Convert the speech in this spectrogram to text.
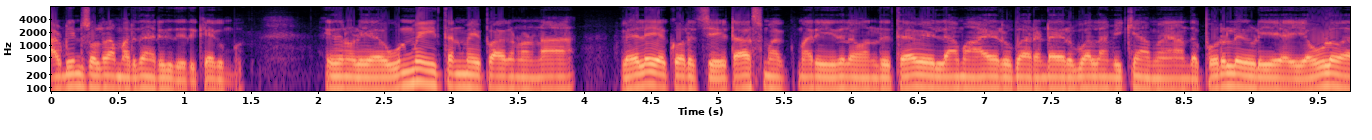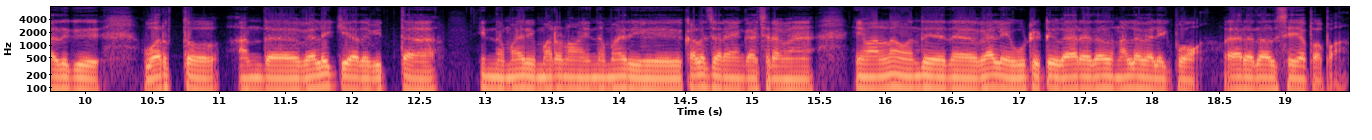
அப்படின்னு சொல்கிற மாதிரி தான் இருக்குது இது கேட்கும்போது இதனுடைய உண்மைத்தன்மை பார்க்கணுன்னா விலையை குறைச்சி டாஸ்மாக் மாதிரி இதில் வந்து தேவையில்லாமல் ஆயிரம் ரூபாய் ரெண்டாயிரம் ரூபாய்லாம் விற்காம அந்த பொருளுடைய எவ்வளோ அதுக்கு ஒர்த்தோ அந்த விலைக்கு அதை விற்றா இந்த மாதிரி மரணம் இந்த மாதிரி கலாச்சாரம் காய்ச்சிறவன் இவன்லாம் வந்து இந்த வேலையை விட்டுட்டு வேறு ஏதாவது நல்ல வேலைக்கு போவான். வேறு ஏதாவது செய்ய பார்ப்பான்.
